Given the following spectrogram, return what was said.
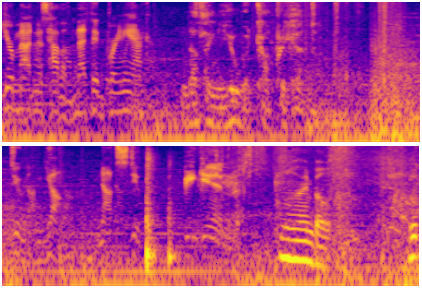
Your madness have a method, Brainiac? Nothing you would comprehend. Dude, I'm young, not stupid. Begin. I'm both. Oop.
